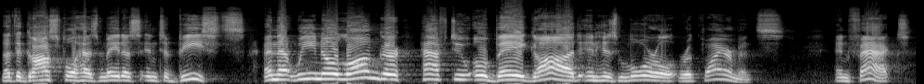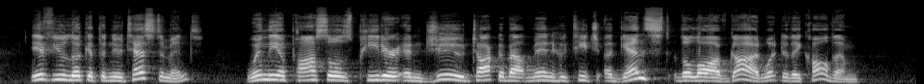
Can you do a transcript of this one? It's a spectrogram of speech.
that the gospel has made us into beasts, and that we no longer have to obey God in his moral requirements. In fact, if you look at the New Testament, when the apostles Peter and Jude talk about men who teach against the law of God, what do they call them?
